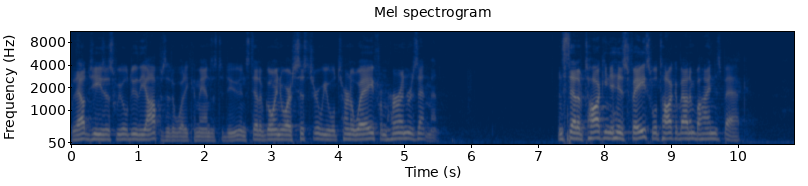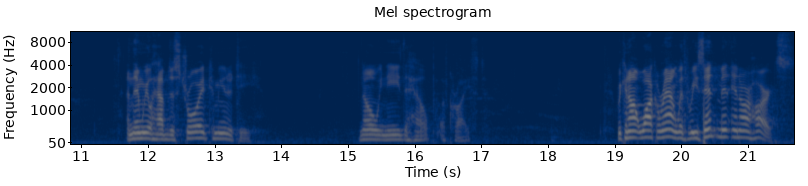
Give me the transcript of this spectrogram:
Without Jesus, we will do the opposite of what he commands us to do. Instead of going to our sister, we will turn away from her in resentment. Instead of talking to his face, we'll talk about him behind his back. And then we'll have destroyed community. No, we need the help of Christ. We cannot walk around with resentment in our hearts.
